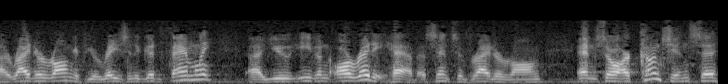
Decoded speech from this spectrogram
uh, right or wrong. If you're raised in a good family, uh, you even already have a sense of right or wrong. And so our conscience uh,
